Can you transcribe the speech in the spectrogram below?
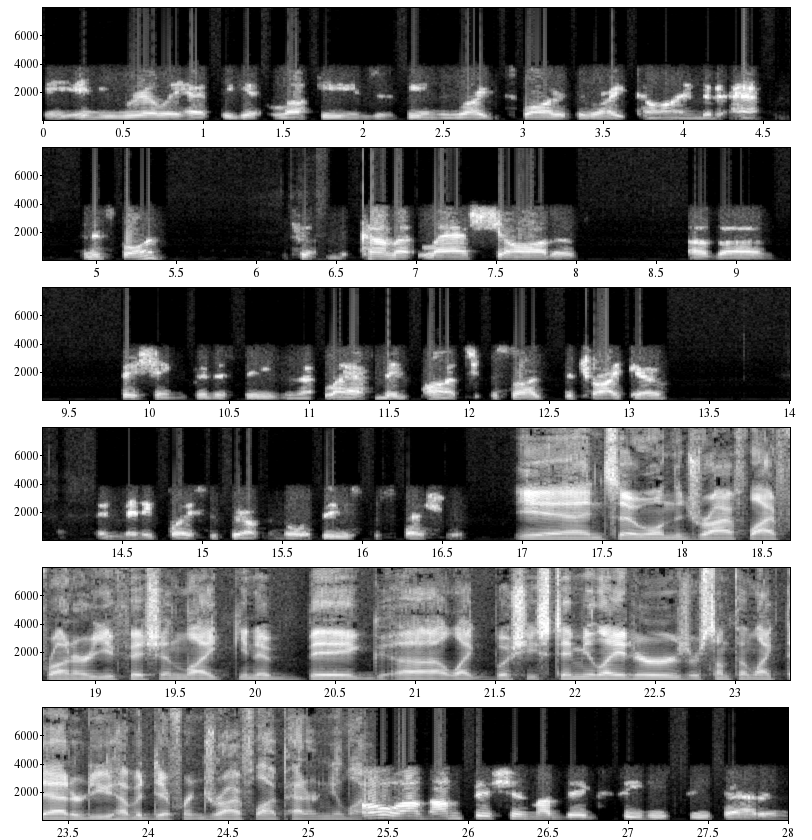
and you really have to get lucky and just be in the right spot at the right time that it happens. And it's fun. It's kind of that last shot of of uh, fishing for the season, that last big punch, besides the trico, in many places throughout the Northeast, especially. Yeah, and so on the dry fly front, are you fishing like you know big uh, like bushy stimulators or something like that, or do you have a different dry fly pattern you like? Oh, I'm, I'm fishing my big CDC pattern.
